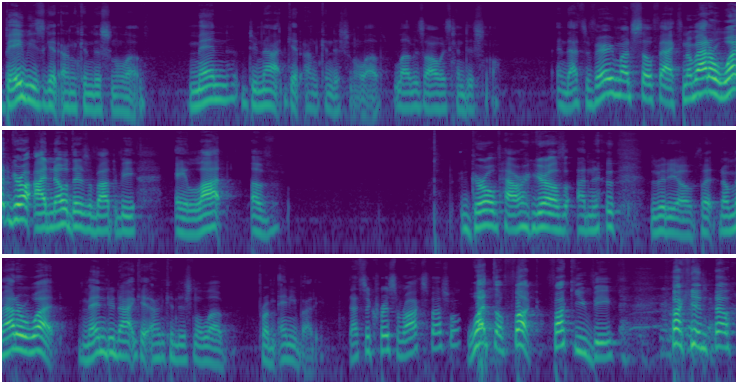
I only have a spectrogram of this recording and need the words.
Babies get unconditional love. Men do not get unconditional love. Love is always conditional. And that's very much so fact. No matter what girl, I know there's about to be a lot of girl power girls on this video, but no matter what, men do not get unconditional love from anybody. That's a Chris Rock special? What the fuck? Fuck you, B. Fucking hell.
